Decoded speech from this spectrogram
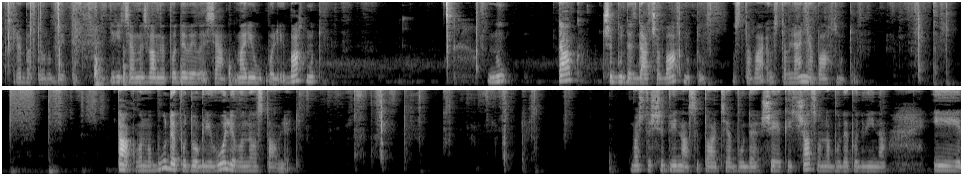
треба то робити. Дивіться, ми з вами подивилися Маріуполь і Бахмут. Ну, так, чи буде здача Бахмуту, оставляння Бахмуту. Так, воно буде, по добрій волі вони оставлять. Бачите, ще двійна ситуація буде, ще якийсь час вона буде подвійна. І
